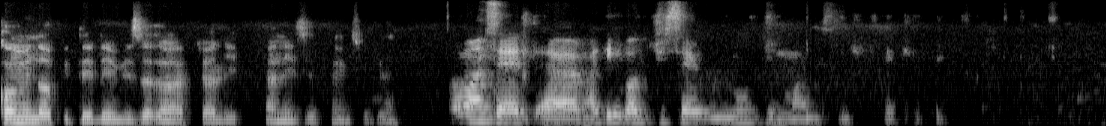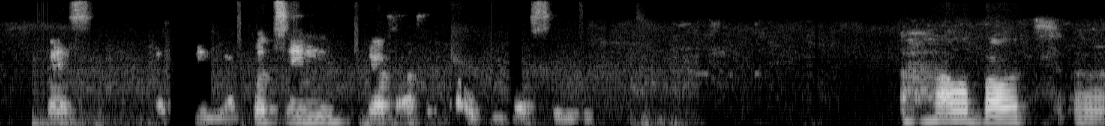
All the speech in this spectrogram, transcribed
coming up with a name is not actually an easy thing to do. Someone said, um, I think what you said, remove the months. First, we are putting South Africa open door. How about uh,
